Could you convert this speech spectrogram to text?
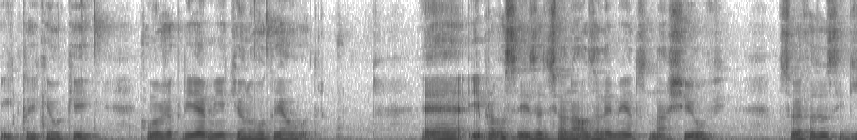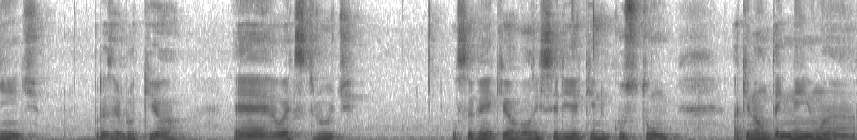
e clique em OK. Como eu já criei a minha aqui, eu não vou criar outra. É, e para vocês adicionar os elementos na shelf, você vai fazer o seguinte, por exemplo aqui ó, é, o extrude. Você vem aqui, ó, vou inserir aqui no costume. Aqui não tem nenhuma,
